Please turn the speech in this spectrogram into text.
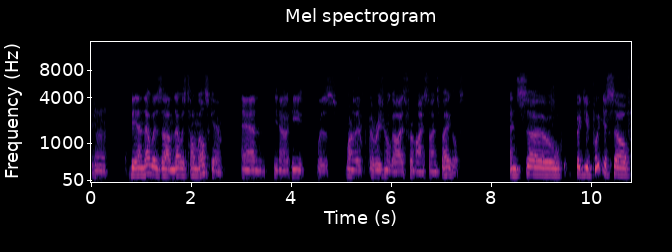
Yeah, and that was um, that was Tom Wellscam, and you know he was one of the original guys from Einstein's Bagels, and so but you put yourself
